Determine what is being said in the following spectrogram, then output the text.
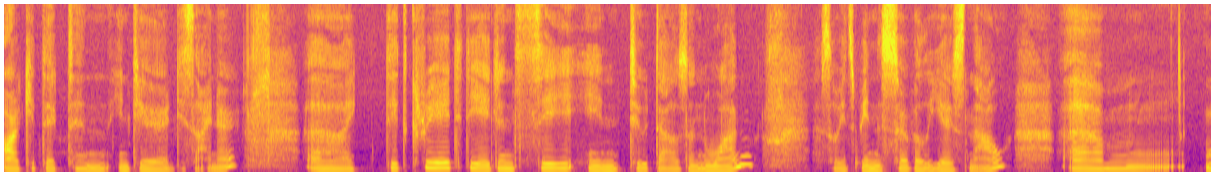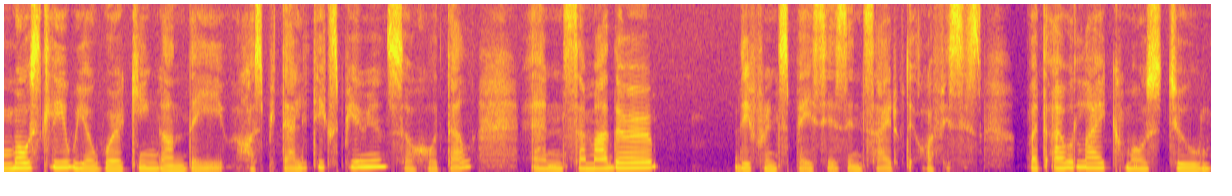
architect and interior designer. Uh, I did create the agency in 2001, so it's been several years now. Um, mostly, we are working on the hospitality experience, so hotel, and some other different spaces inside of the offices. But I would like most to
